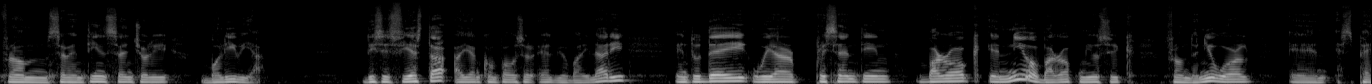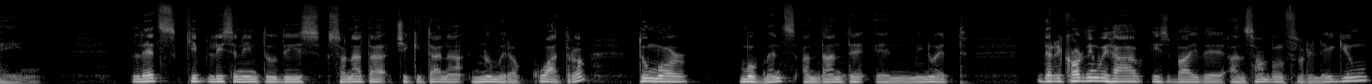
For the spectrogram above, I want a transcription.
from 17th century Bolivia. This is Fiesta. I am composer Elvio Barilari, and today we are presenting Baroque and Neo Baroque music from the New World and Spain. Let's keep listening to this Sonata Chiquitana numero 4, two more movements, andante and minuet. The recording we have is by the Ensemble Florilegium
